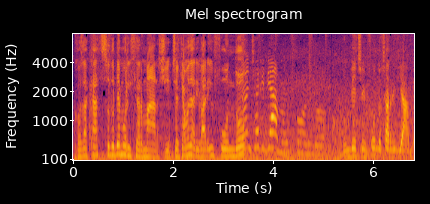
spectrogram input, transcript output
Cosa cazzo dobbiamo rifermarci? Cerchiamo di arrivare in fondo. Non ci arriviamo in fondo. Invece in fondo ci arriviamo.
